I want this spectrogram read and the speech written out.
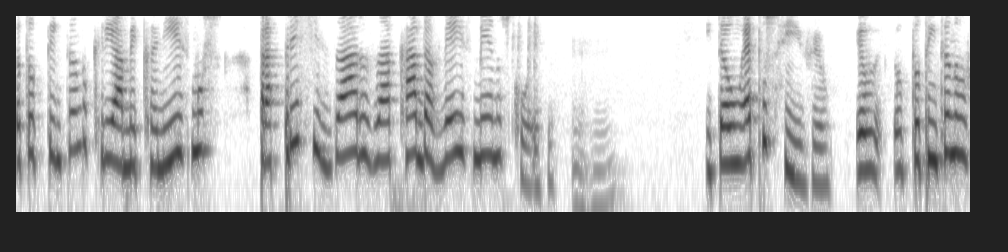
eu tô tentando criar mecanismos para precisar usar cada vez menos coisas. Uhum. Então, é possível eu estou tentando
